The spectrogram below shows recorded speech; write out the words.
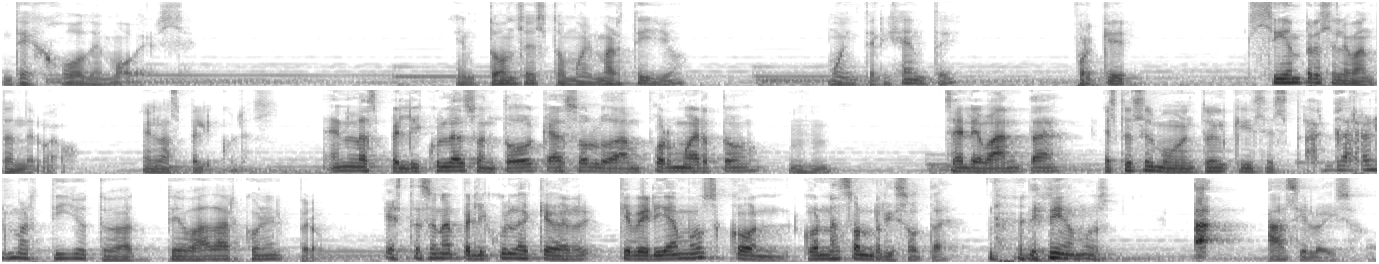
dejó de moverse. Entonces tomó el martillo, muy inteligente, porque siempre se levantan de nuevo en las películas. En las películas o en todo caso lo dan por muerto, se levanta. Este es el momento en el que dices, agarra el martillo, te va, te va a dar con él, pero... Esta es una película que, que veríamos con, con una sonrisota. Diríamos, Así lo hizo.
